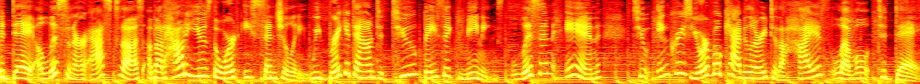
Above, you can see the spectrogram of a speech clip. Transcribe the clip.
Today, a listener asks us about how to use the word essentially. We break it down to two basic meanings. Listen in to increase your vocabulary to the highest level today.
